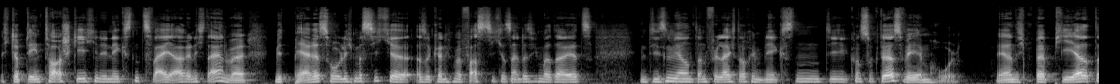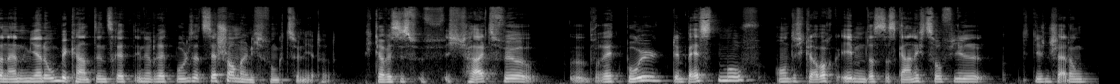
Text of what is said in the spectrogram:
Ich glaube, den Tausch gehe ich in die nächsten zwei Jahre nicht ein, weil mit Perez hole ich mir sicher, also kann ich mir fast sicher sein, dass ich mir da jetzt in diesem Jahr und dann vielleicht auch im nächsten die Konstrukteurs-WM hole. Während ich bei Pierre dann einen, mir einen Unbekannten in den Red Bull setze, der schon mal nicht funktioniert hat. Ich glaube, es ist, ich halte es für Red Bull den besten Move und ich glaube auch eben, dass das gar nicht so viel die Entscheidung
